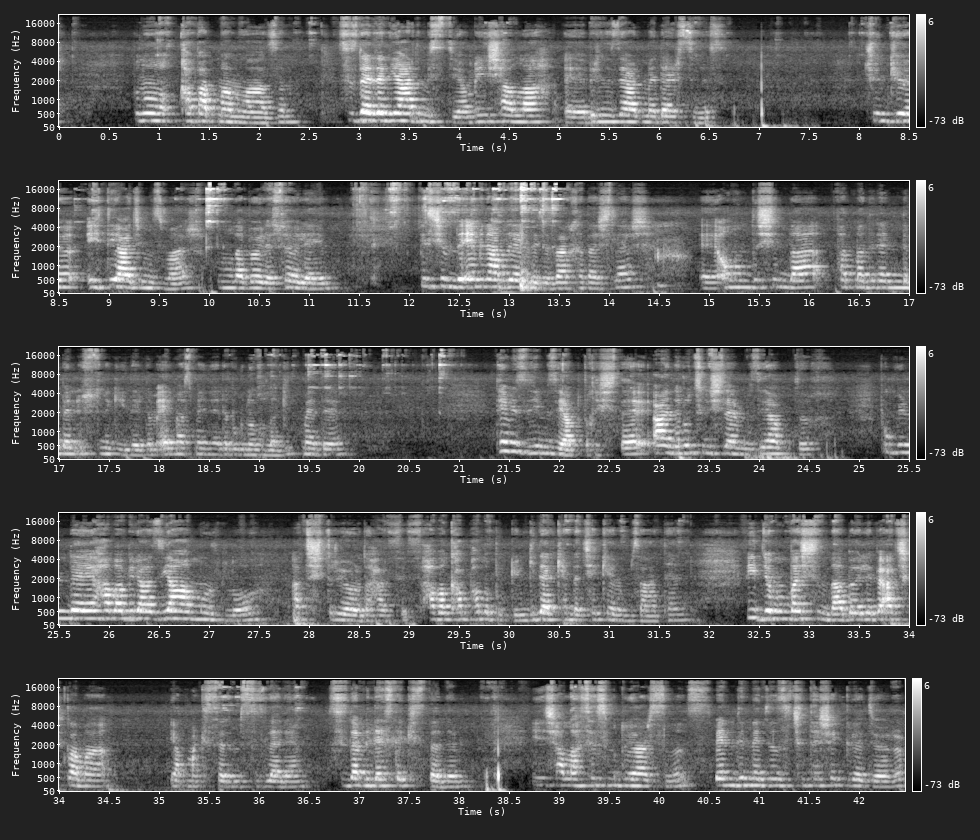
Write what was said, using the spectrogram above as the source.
Bunu kapatmam lazım. Sizlerden yardım istiyorum. İnşallah e, biriniz yardım edersiniz. Çünkü ihtiyacımız var. Bunu da böyle söyleyeyim. Biz şimdi Emine ablaya gideceğiz arkadaşlar. E, onun dışında Fatma Diren'in de ben üstünü giydirdim. Elmas Menine de bugün okula gitmedi. Temizliğimizi yaptık işte. Aynı rutin işlerimizi yaptık. Bugün de hava biraz yağmurlu. Atıştırıyordu hafif. Hava kapalı bugün. Giderken de çekerim zaten. Videomun başında böyle bir açıklama yapmak istedim sizlere. Sizden bir destek istedim. İnşallah sesimi duyarsınız. Beni dinlediğiniz için teşekkür ediyorum.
